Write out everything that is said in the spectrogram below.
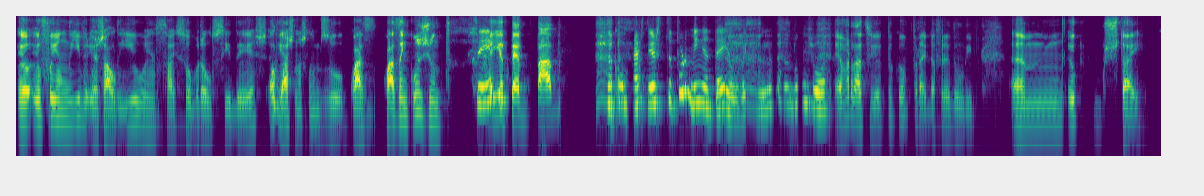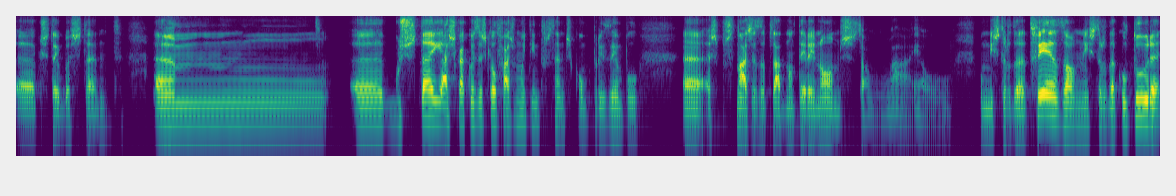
Eu, eu fui um livro, eu já li o ensaio sobre a lucidez. Aliás, nós lemos o quase, quase em conjunto. Sim. Aí até metade Tu compraste este por mim até, eu veio de Lisboa. É verdade, fui eu que tu comprei na Feira do Livro. Um, eu gostei, uh, gostei bastante. Um, uh, gostei, acho que há coisas que ele faz muito interessantes, como por exemplo Uh, as personagens, apesar de não terem nomes, são ah, é o, o, Ministro da Defesa, o Ministro da Cultura,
